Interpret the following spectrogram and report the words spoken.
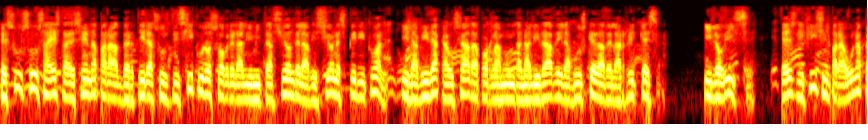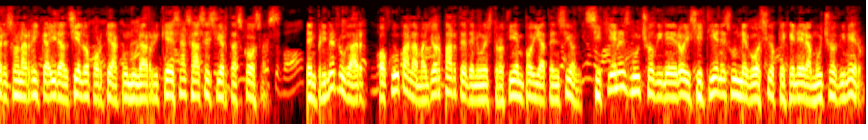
Jesús usa esta escena para advertir a sus discípulos sobre la limitación de la visión espiritual, y la vida causada por la mundanalidad y la búsqueda de la riqueza. Y lo dice, es difícil para una persona rica ir al cielo porque acumular riquezas hace ciertas cosas. En primer lugar, ocupa la mayor parte de nuestro tiempo y atención. Si tienes mucho dinero y si tienes un negocio que genera mucho dinero,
